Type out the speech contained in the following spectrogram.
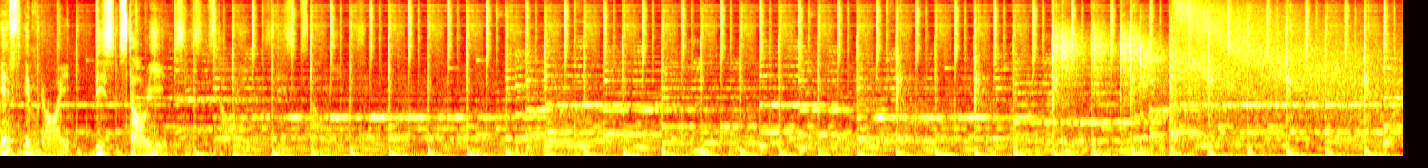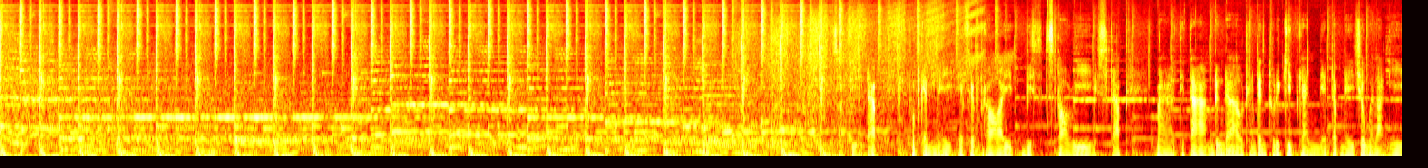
FM ร้อย Biz Stories FM100 Biz Stories ครับมาติดตามเรื่องราวทางด้านธุรกิจกันเน้นในช่วงเวลานี้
